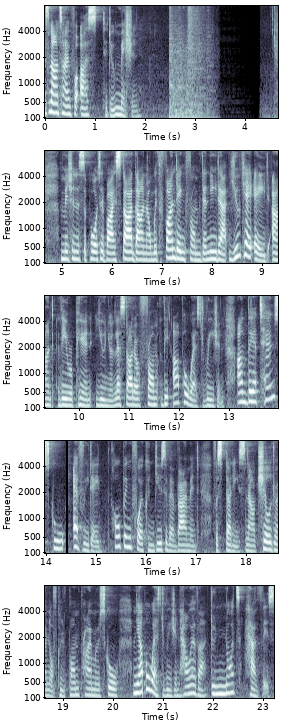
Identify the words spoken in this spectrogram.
It's now time for us to do Mission. Mission is supported by Star Ghana with funding from Danida, UK Aid and the European Union. Let's start off from the Upper West region. And they attend school every day, hoping for a conducive environment for studies. Now, children of Kulkpong Primary School in the Upper West region, however, do not have this.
